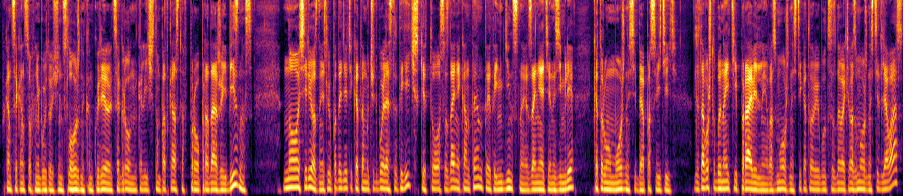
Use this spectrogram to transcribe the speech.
В конце концов, мне будет очень сложно конкурировать с огромным количеством подкастов про продажи и бизнес. Но серьезно, если вы подойдете к этому чуть более стратегически, то создание контента — это единственное занятие на Земле, которому можно себя посвятить. Для того, чтобы найти правильные возможности, которые будут создавать возможности для вас,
